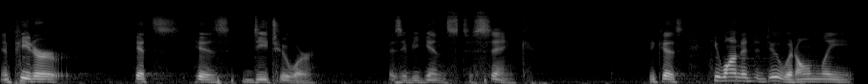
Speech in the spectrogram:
And Peter hits his detour as he begins to sink. Because he wanted to do what only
